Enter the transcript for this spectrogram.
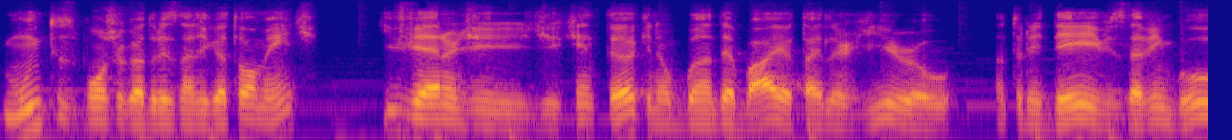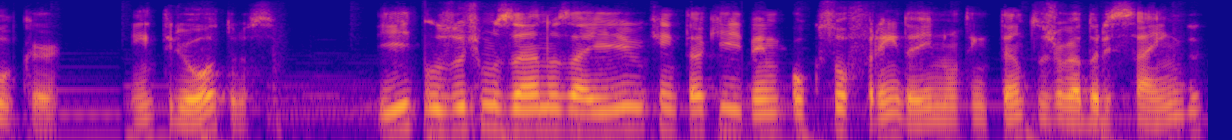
muitos bons jogadores na liga atualmente que vieram de, de Kentucky, né? O Ban Adebayo, Tyler Hero, Anthony Davis, Devin Booker, entre outros. E nos últimos anos aí o Kentucky vem um pouco sofrendo aí, não tem tantos jogadores saindo,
